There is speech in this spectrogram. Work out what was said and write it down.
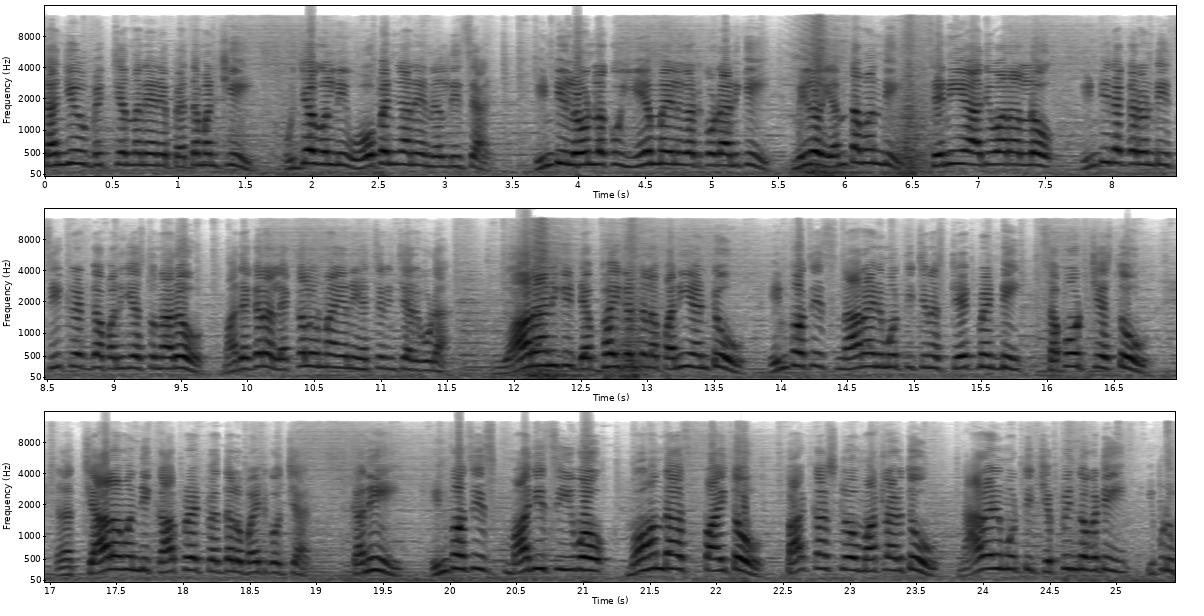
Sanjeev Bikhchandani అనే పెద్ద మనిషి ఉద్యోగుల్ని ఓపెన్ గానే నిలదీశారు. ఇంటి లోన్లకు ఈఎంఐలు కట్టుకోవడానికి మీలో ఎంతమంది శని ఆదివారాల్లో ఇంటి దగ్గరుండి సీక్రెట్గా పనిచేస్తున్నారో మా దగ్గర లెక్కలున్నాయని హెచ్చరించారు కూడా. వారానికి డెబ్బై గంటల పని అంటూ ఇన్ఫోసిస్ నారాయణమూర్తి ఇచ్చిన స్టేట్మెంట్ని సపోర్ట్ చేస్తూ ఇలా చాలా మంది కార్పొరేట్ పెద్దలు బయటకు వచ్చారు కానీ ఇన్ఫోసిస్ మాజీ సీఈఓ మోహన్ దాస్ పాయ్తో పాడ్కాస్ట్లో మాట్లాడుతూ నారాయణమూర్తి చెప్పింది ఒకటి ఇప్పుడు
